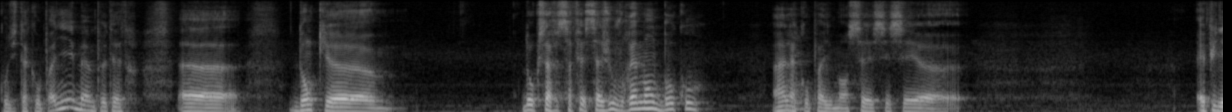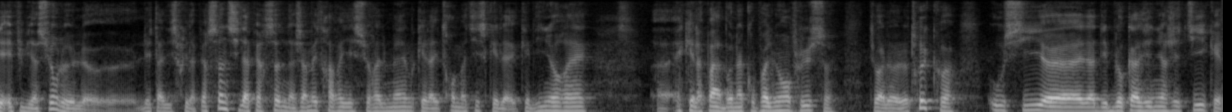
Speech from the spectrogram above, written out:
Conduite accompagnée, même peut-être. Euh, donc, euh, donc ça, ça, fait, ça joue vraiment beaucoup, hein, l'accompagnement. C'est. Euh, et puis, et puis bien sûr, l'état d'esprit de la personne. Si la personne n'a jamais travaillé sur elle-même, qu'elle a des traumatismes qu'elle ignorait, et qu'elle n'a pas un bon accompagnement en plus, tu vois le, truc quoi. Ou si euh, elle a des blocages énergétiques et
